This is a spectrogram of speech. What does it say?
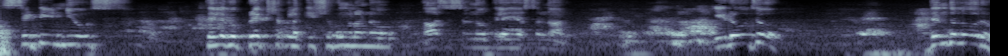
సిటీ న్యూస్ తెలుగు ప్రేక్షకులకి శుభములను ఆశీస్సులను తెలియజేస్తున్నాను. ఈరోజు దెందులూరు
